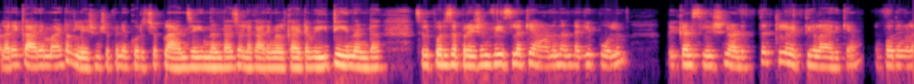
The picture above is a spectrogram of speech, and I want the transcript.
വളരെ കാര്യമായിട്ട് റിലേഷൻഷിപ്പിനെ കുറിച്ച് പ്ലാൻ ചെയ്യുന്നുണ്ട് ചില കാര്യങ്ങൾക്കായിട്ട് വെയിറ്റ് ചെയ്യുന്നുണ്ട്. ചിലപ്പോൾ ഒരു സെപ്പറേഷൻ ഫേസിലൊക്കെ ആണെന്നുണ്ടെങ്കിൽ പോലും റീകൺസിലേഷൻ അടുത്തിട്ടുള്ള വ്യക്തികളായിരിക്കാം. അപ്പോൾ നിങ്ങൾ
